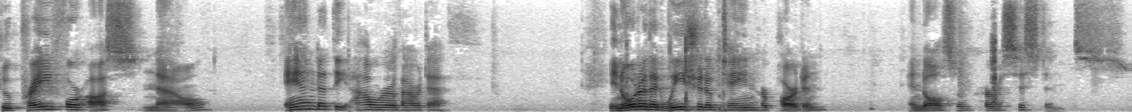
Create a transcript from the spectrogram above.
to pray for us now and at the hour of our death, in order that we should obtain her pardon and also her assistance.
